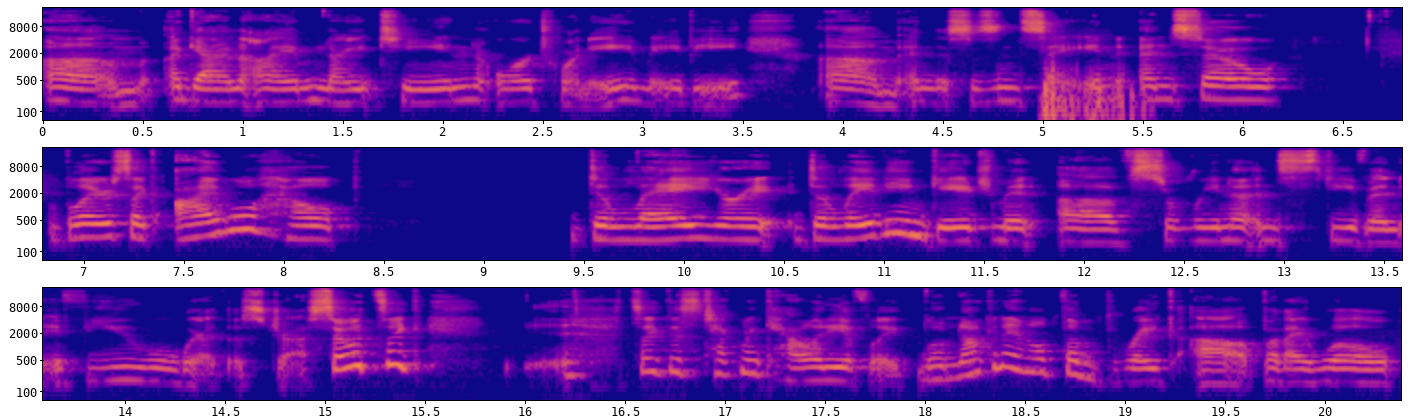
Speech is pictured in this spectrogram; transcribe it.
Um again, I'm 19 or 20 maybe. Um and this is insane. And so Blair's like I will help delay your delay the engagement of Serena and Steven if you will wear this dress. So it's like it's like this technicality of like, well, I'm not going to help them break up, but I will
